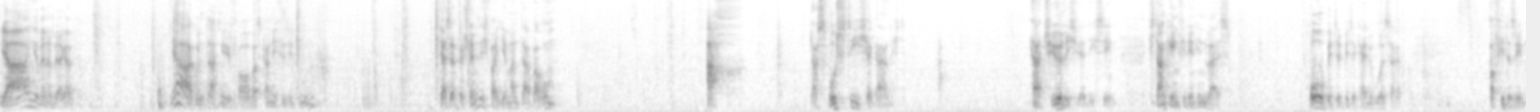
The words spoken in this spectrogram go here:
Ja, hier Wennerberger. Ja, guten Tag, liebe Frau. Was kann ich für Sie tun? Ja, selbstverständlich war jemand da. Warum? Ach, das wusste ich ja gar nicht. Ja, natürlich werde ich sehen. Ich danke Ihnen für den Hinweis. Oh, bitte, bitte, keine Ursache. Auf Wiedersehen.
